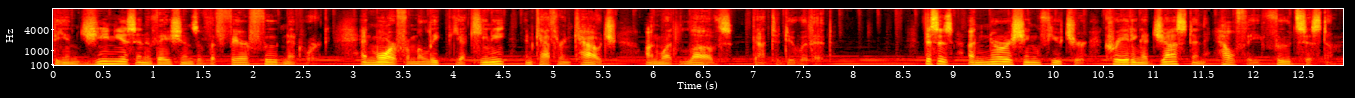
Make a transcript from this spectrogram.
the ingenious innovations of the Fair Food Network and more from Malik Yakini and Cathryn Couch on what love's got to do with it. This is a nourishing future, creating a just and healthy food system.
